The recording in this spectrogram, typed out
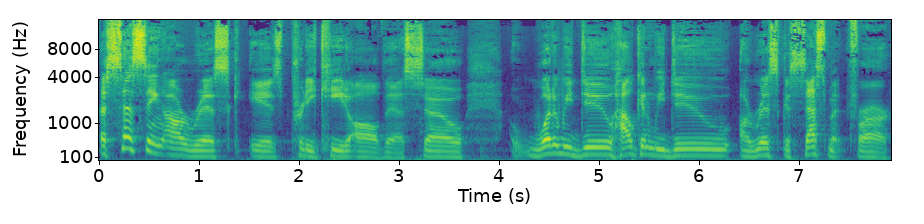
Assessing our risk is pretty key to all this. So, what do we do? How can we do a risk assessment for our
